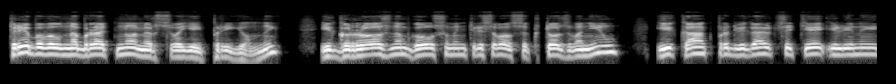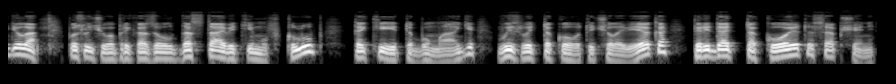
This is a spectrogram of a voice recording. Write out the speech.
требовал набрать номер своей приемной и грозным голосом интересовался, кто звонил и как продвигаются те или иные дела, после чего приказывал доставить ему в клуб такие-то бумаги, вызвать такого-то человека, передать такое-то сообщение.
